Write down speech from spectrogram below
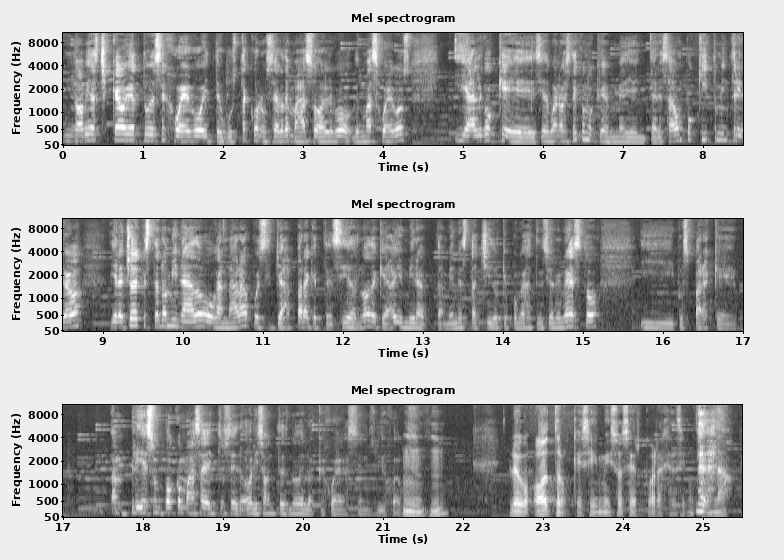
no habías checado ya tú ese juego y te gusta conocer de más o algo de más juegos y algo que decías, bueno, este como que me interesaba un poquito, me intrigaba y el hecho de que esté nominado o ganara, pues ya para que te decidas, ¿no? De que, ay, mira, también está chido que pongas atención en esto y pues para que amplíes un poco más ahí tus horizontes ¿no? de lo que juegas en los videojuegos. Luego otro que sí me hizo hacer coraje, así como que no.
